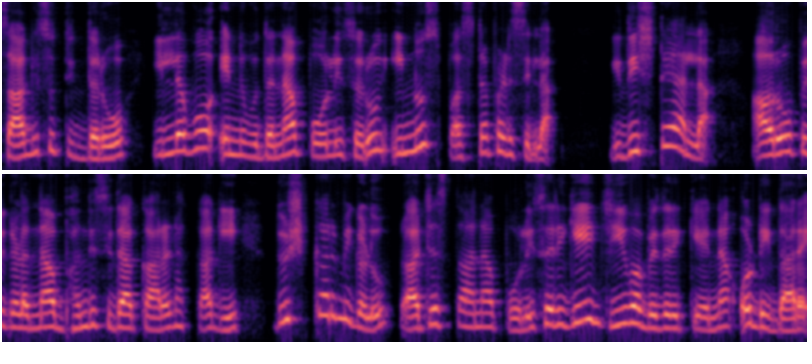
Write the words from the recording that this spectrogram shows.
ಸಾಗಿಸುತ್ತಿದ್ದರೋ ಇಲ್ಲವೋ ಎನ್ನುವುದನ್ನು ಪೊಲೀಸರು ಇನ್ನೂ ಸ್ಪಷ್ಟಪಡಿಸಿಲ್ಲ. ಇದಿಷ್ಟೇ ಅಲ್ಲ ಆರೋಪಿಗಳನ್ನು ಬಂಧಿಸಿದ ಕಾರಣಕ್ಕಾಗಿ ದುಷ್ಕರ್ಮಿಗಳು ರಾಜಸ್ಥಾನ ಪೊಲೀಸರಿಗೆ ಜೀವ ಬೆದರಿಕೆಯನ್ನು ಒಡ್ಡಿದ್ದಾರೆ.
